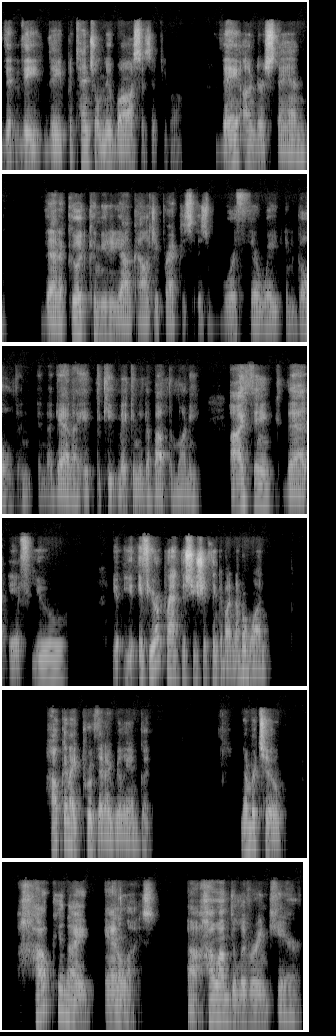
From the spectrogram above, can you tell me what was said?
the, the, the potential new bosses, if you will, they understand that a good community oncology practice is worth their weight in gold. And, and again, I hate to keep making it about the money. I think that if you, you, you if you're a practice, you should think about number one, how can I prove that I really am good? Number two, how can I analyze uh, how I'm delivering care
